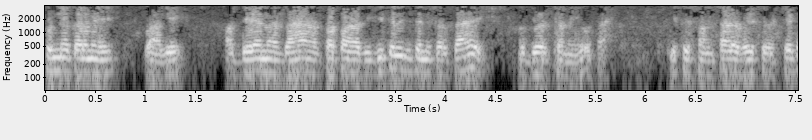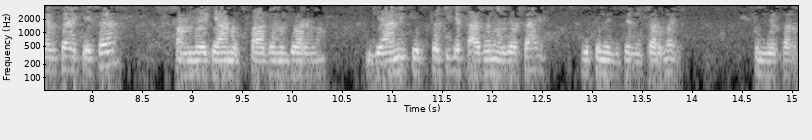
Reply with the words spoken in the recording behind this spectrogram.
पुण्य कर्म है, वो आगे अध्ययन दान तप आदि जितने जितने करता है, वो व्यर्थ नहीं होता है। इसे संसार भय से करता है, कैसा? समय ज्ञान उत्पादन द्वारा। ज्ञान की उत्पत्ति के साधन हो जाता है, जितने जितने कर्म है, पुण्य कर्म।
